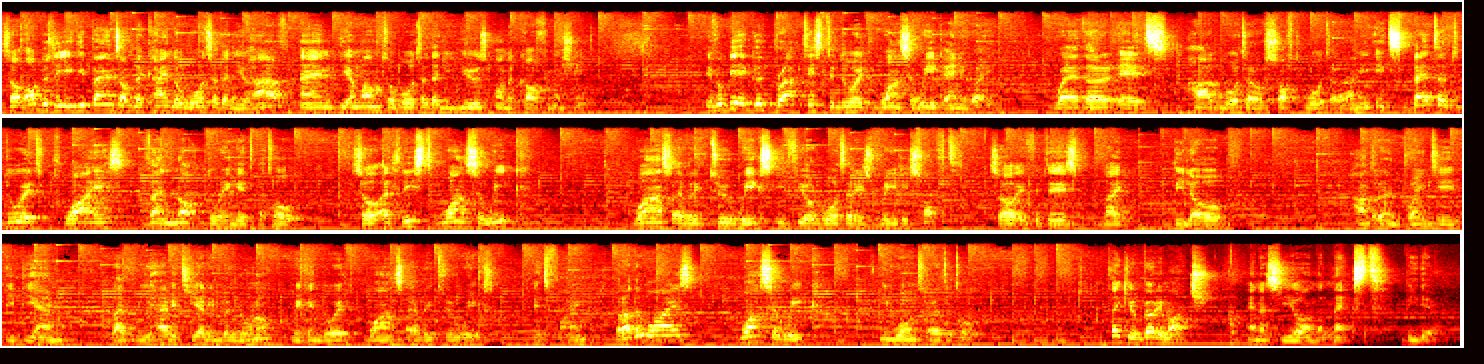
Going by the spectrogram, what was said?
So obviously it depends on the kind of water that you have and the amount of water that you use on the coffee machine. It would be a good practice to do it once a week anyway, whether it's hard water or soft water. I mean, it's better to do it twice than not doing it at all. So at least once a week, once every two weeks if your water is really soft. So if it is like below 120 ppm, like we have it here in Belluno, we can do it once every two weeks. It's fine. But otherwise, once a week, it won't hurt at all. Thank you very much, and I'll see you on the next video.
